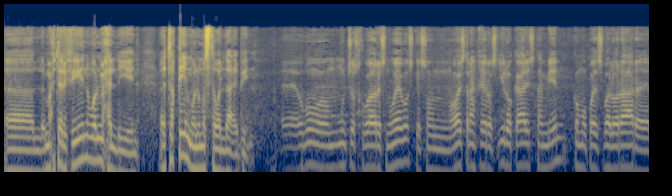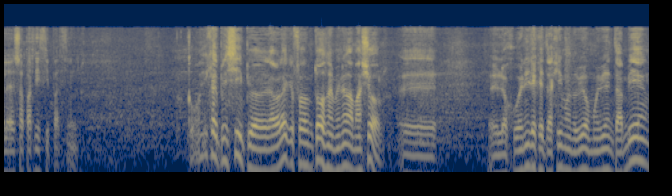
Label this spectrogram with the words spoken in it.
المحترفين والمحليين. تقييم لمستوى اللاعبين. Muchos jugadores nuevos que son o extranjeros y locales también. ¿Cómo puedes valorar eh, esa participación? Como dije al principio, la verdad que fueron todos de menor a mayor. Eh, eh, los juveniles que trajimos anduvieron muy bien también.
